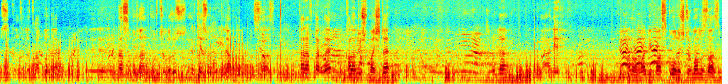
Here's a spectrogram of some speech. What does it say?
bu sıkıntılı tabloda e, nasıl buradan kurtuluruz? Herkes onun planını yapması lazım. Taraftar da kalan 3 maçta e, burada yani anormal bir baskı oluşturmamız lazım.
